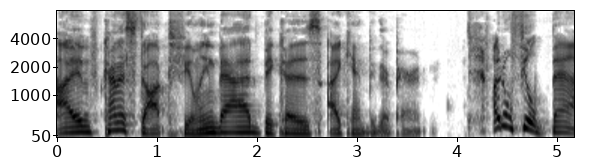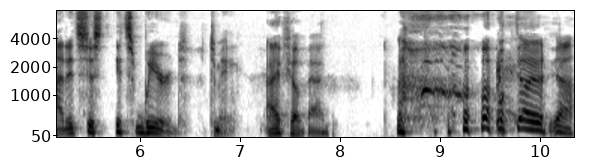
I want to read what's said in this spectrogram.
I've kind of stopped feeling bad because I can't be their parent. I don't feel bad. It's just, it's weird to me. I feel bad. Yeah,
